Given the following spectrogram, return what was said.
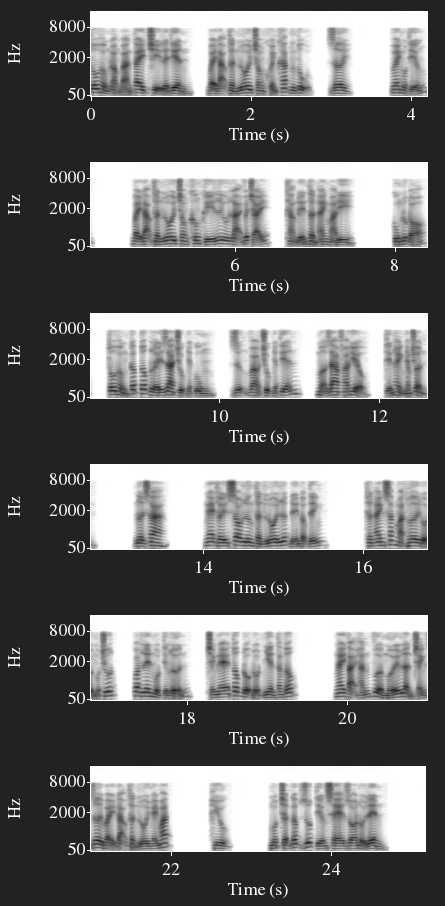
tô hồng lòng bàn tay chỉ lên thiên, bảy đạo thần lôi trong khoảnh khắc ngưng tụ, rơi. Vay một tiếng, bảy đạo thần lôi trong không khí lưu lại vết cháy, thẳng đến thần anh mà đi. Cùng lúc đó, tô hồng cấp tốc lấy ra trục nhật cung, dựng vào trục nhật tiễn, mở ra phá hiểu, tiến hành nhắm chuẩn. Nơi xa, nghe thấy sau lưng thần lôi lướt đến động tĩnh. Thần anh sắc mặt hơi đổi một chút quắt lên một tiếng lớn, tránh né tốc độ đột nhiên tăng tốc. Ngay tại hắn vừa mới lẩn tránh rơi bảy đạo thần lôi nháy mắt. Hiu, một trận gấp rút tiếng xé gió nổi lên.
